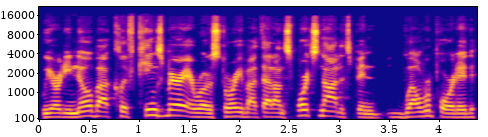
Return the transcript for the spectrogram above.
we already know about cliff kingsbury i wrote a story about that on sportsnaut it's been well reported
